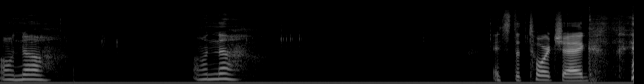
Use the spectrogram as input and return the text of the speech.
Oh no. Oh no. It's the torch egg.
